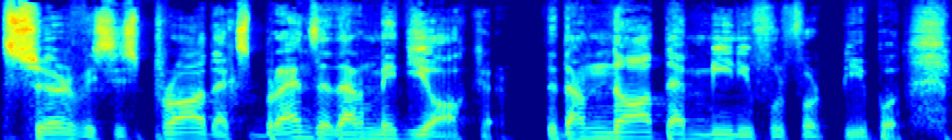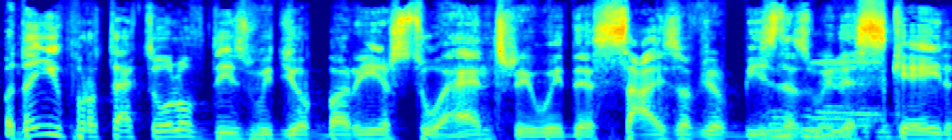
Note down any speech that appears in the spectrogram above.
services, products, brands that are mediocre, that are not that meaningful for people, but then you protect all of this with your barriers to entry, with the size of your business, mm-hmm. with the mm-hmm. scale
